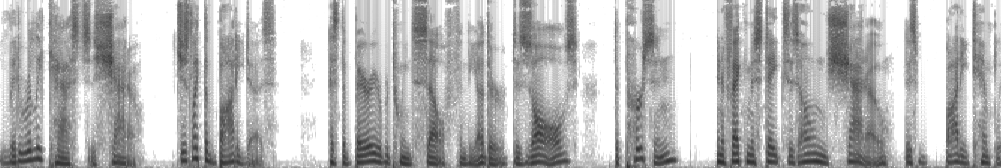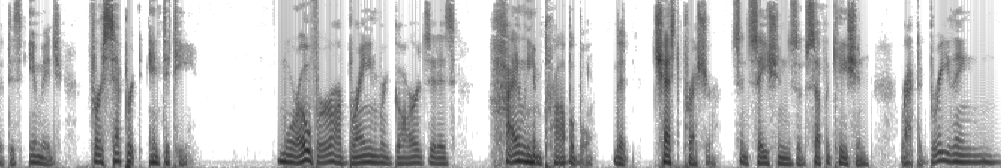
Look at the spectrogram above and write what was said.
literally casts a shadow, just like the body does. As the barrier between self and the other dissolves, the person, in effect, mistakes his own shadow, this body template, this image, for a separate entity. Moreover, our brain regards it as highly improbable that chest pressure, sensations of suffocation, rapid breathing,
